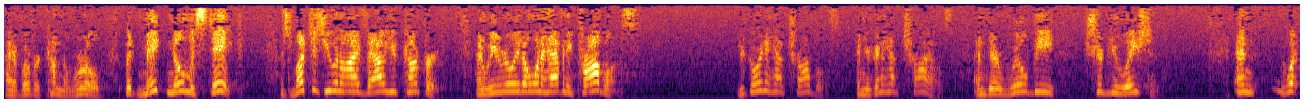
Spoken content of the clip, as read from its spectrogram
I have overcome the world. But make no mistake, as much as you and I value comfort, and we really don't want to have any problems, you're going to have troubles, and you're going to have trials, and there will be tribulation. And what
